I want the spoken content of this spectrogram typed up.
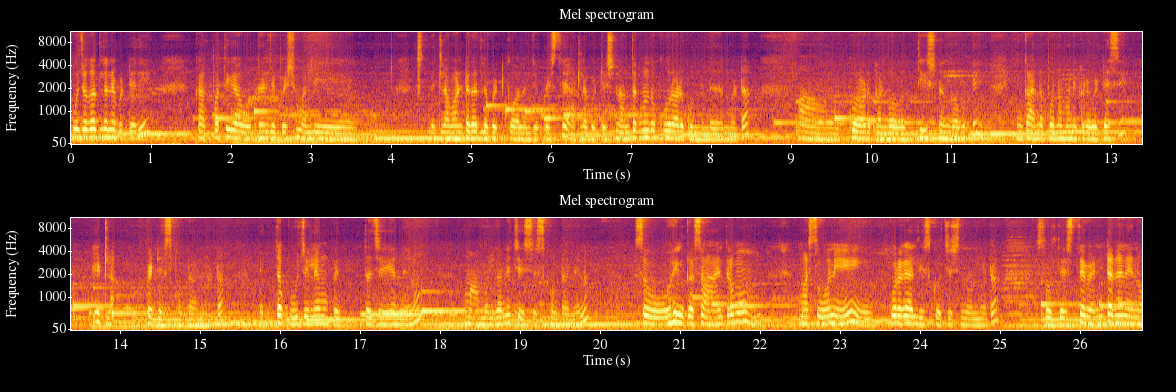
పూజ గదిలోనే పెట్టేది. కాకపోతే ఇక వద్దని చెప్పేసి మళ్ళీ ఇట్లా వంటగదిలో పెట్టుకోవాలని చెప్పేస్తే అట్లా పెట్టేసిన. అంతకుముందు కూరాడకుండా ఉండేదనమాట కూర కూరాడకుండా తీసినాం కాబట్టి ఇంకా అన్నపూర్ణమ్మని ఇక్కడ పెట్టేసి ఇట్లా పెట్టేసుకుంటాను అనమాట పెద్ద పూజలేము పెద్ద చేయను నేను. మామూలుగానే చేసేసుకుంటాను నేను. సో ఇంకా సాయంత్రము మా సోని కూరగాయలు తీసుకొచ్చేసింది అనమాట సో తెస్తే వెంటనే నేను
